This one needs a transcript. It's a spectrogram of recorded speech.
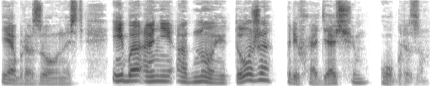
и образованность, ибо они одно и то же превходящим образом.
